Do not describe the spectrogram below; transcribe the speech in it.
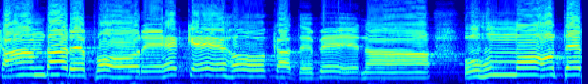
কান্দার পরে কেহ কাঁদবে না। উম্মতের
